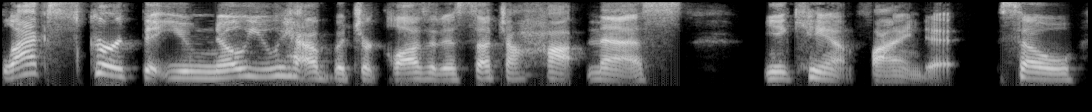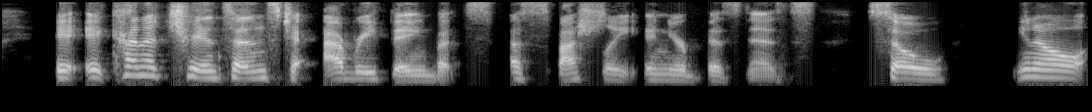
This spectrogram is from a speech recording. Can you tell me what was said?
black skirt that you know you have, but your closet is such a hot mess, you can't find it. So it, it kind of transcends to everything, but especially in your business. So, you know,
